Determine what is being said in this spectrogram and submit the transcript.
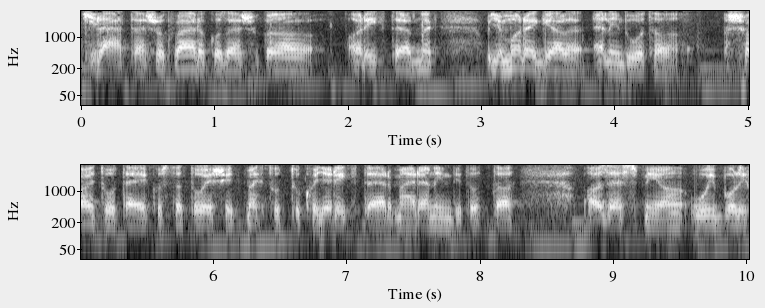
kilátások, várakozások a, a Richternek. Ugye ma reggel elindult a, sajtótájékoztató, és itt megtudtuk, hogy a Richter már elindította az eszmia újbóli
